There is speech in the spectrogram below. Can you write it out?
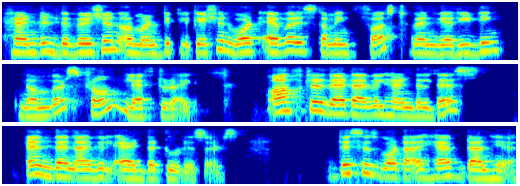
handle division or multiplication, whatever is coming first when we are reading numbers from left to right. After that, I will handle this and then I will add the two results. This is what I have done here.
